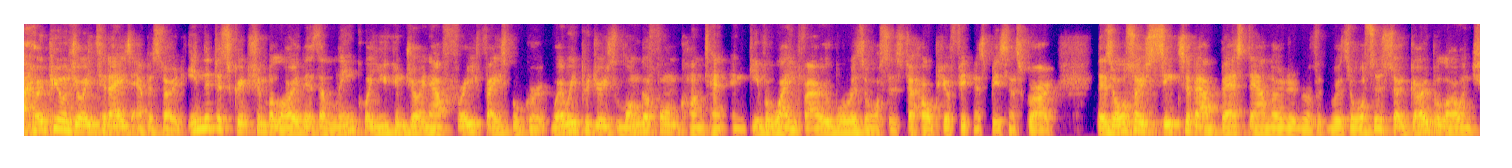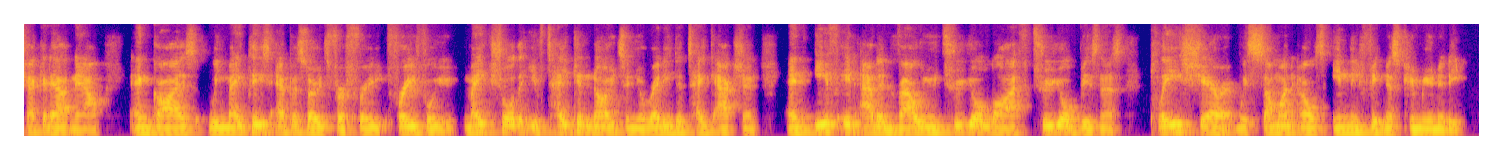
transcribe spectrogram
I hope you enjoyed today's episode. In the description below, there's a link where you can join our free Facebook group where we produce longer form content and give away valuable resources to help your fitness business grow. There's also six of our best downloaded resources. So go below and check it out now. And guys, we make these episodes for free, free for you. Make sure that you've taken notes and you're ready to take action. And if it added value to your life, to your business, please share it with someone else in the fitness community.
